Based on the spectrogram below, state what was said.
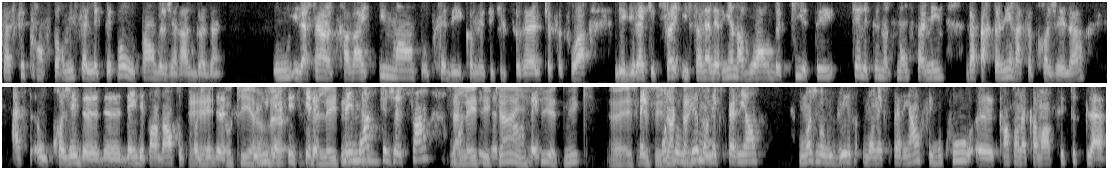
ça s'est transformé. Ça ne l'était pas au temps de Gérald Godin, où il a fait un travail immense auprès des communautés culturelles, que ce soit les Grecs et tout ça. Et ça n'avait rien à voir de qui était, quel était notre nom de famille, d'appartenir à ce projet-là au projet de, d'indépendance, au projet de, liberté du Québec. Mais moi, ce que je sens... Ça l'a été quand ici, ben, ethnique? Euh, est-ce que ben, c'est Jacques je vais vous dire mon expérience. Moi, je vais vous dire mon expérience. C'est beaucoup euh, quand on a commencé toute la,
